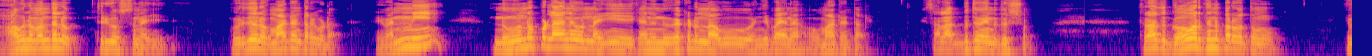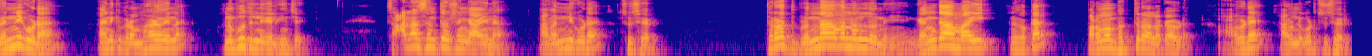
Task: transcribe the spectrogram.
ఆవుల మందలు తిరిగి వస్తున్నాయి. గురుదేవులు ఒక మాట అంటారు కూడా ఇవన్నీ నువ్వు ఉన్నప్పుడులాగానే ఉన్నాయి కానీ నువ్వెక్కడున్నావు? అని చెప్పి ఆయన ఒక మాట అంటారు. చాలా అద్భుతమైన దృశ్యం. తర్వాత గోవర్ధన పర్వతం ఇవన్నీ కూడా ఆయనకి బ్రహ్మాండమైన అనుభూతుల్ని కలిగించాయి. చాలా సంతోషంగా ఆయన అవన్నీ కూడా చూశారు. తర్వాత బృందావనంలోనే గంగామాయి అని ఒక పరమ భక్తురాలు ఒక ఆవిడ ఆవిడే ఆవిడని కూడా చూశారు.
